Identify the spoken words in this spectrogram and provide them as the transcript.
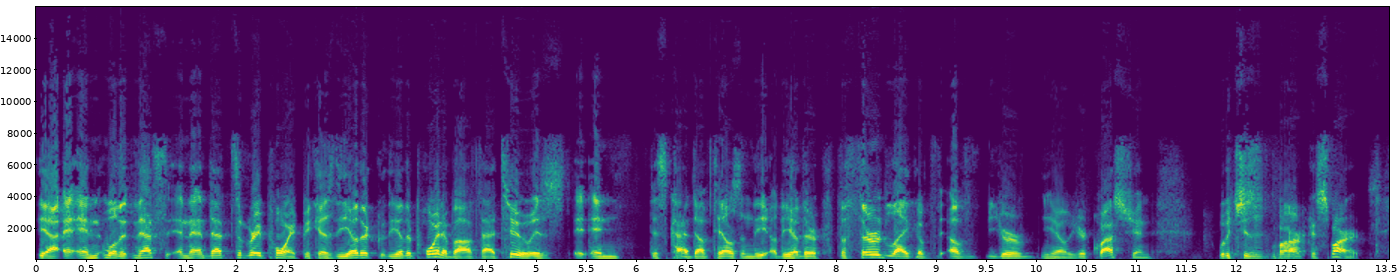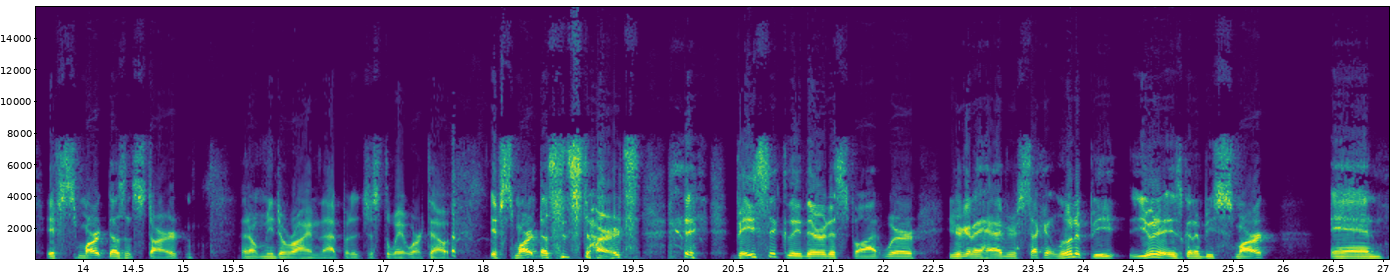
Yeah, and, and well, that's and that's a great point because the other the other point about that too is, and this kind of dovetails in the the other the third leg of of your you know your question. which is Marcus Smart. If Smart doesn't start, I don't mean to rhyme that, but it's just the way it worked out. if Smart doesn't start, basically they're in a spot where you're going to have your second unit be unit is going to be Smart and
